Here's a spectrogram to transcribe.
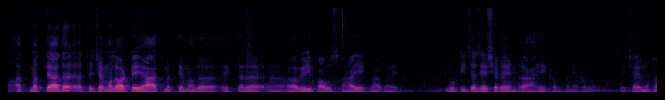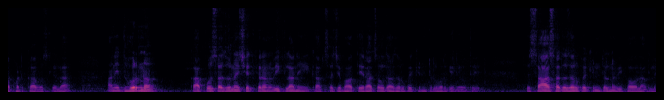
आत्महत्या आता त्याच्या मला वाटतं ह्या आत्महत्येमागं एकतर अवेळी पाऊस हा एक भाग आहे. लुटीचं जे षडयंत्र आहे कंपन्याकडून त्याचाही मोठा फटका बसलेला. आणि धोरणं कापूस अजूनही शेतकऱ्यांना विकला नाही. कापसाचे भाव तेरा चौदा हजार रुपये क्विंटलवर गेले होते. ते सहा सात हजार रुपये क्विंटलनं विकावं लागले.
